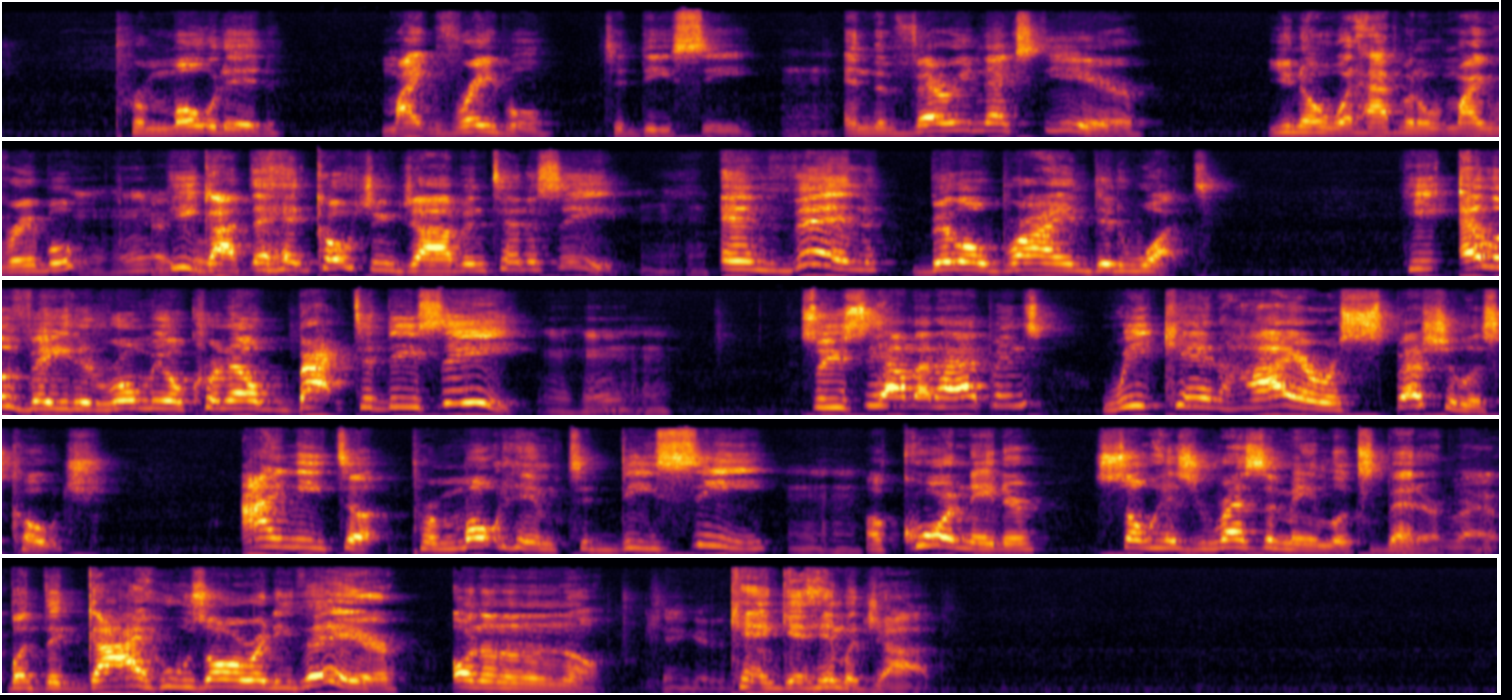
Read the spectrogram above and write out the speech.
promoted Mike Vrabel to DC. Mm-hmm. And the very next year, you know what happened with Mike Vrabel? Mm-hmm. He got the head coaching job in Tennessee. And then Bill O'Brien did what? He elevated Romeo Crennel back to DC. Mm-hmm. So you see how that happens? We can't hire a specialist coach. I need to promote him to DC, a coordinator, so his resume looks better. Right. But the guy who's already there, oh no no no no no, Can't get can't get him a job.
